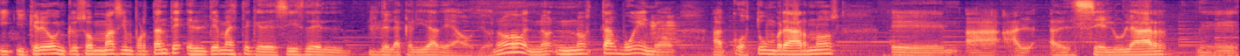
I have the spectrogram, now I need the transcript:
y, creo incluso más importante, el tema este que decís del, de la calidad de audio, ¿no? No, no está bueno acostumbrarnos eh, al, celular eh,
